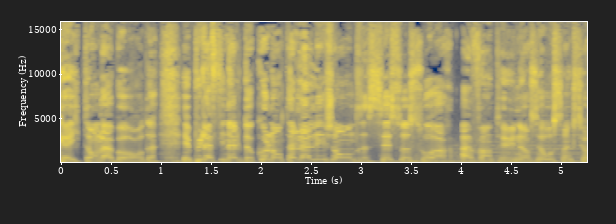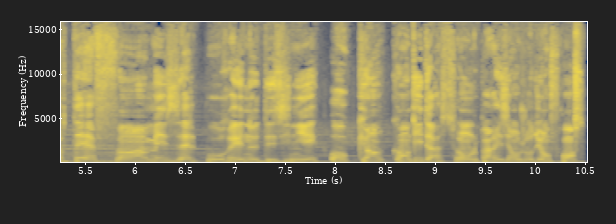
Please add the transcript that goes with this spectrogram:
Gaëtan Laborde. Et puis la finale de Colanta la légende, c'est ce soir à 21h05 sur TF1, mais elle pourrait ne désigner aucun candidat selon le Parisien aujourd'hui en France.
